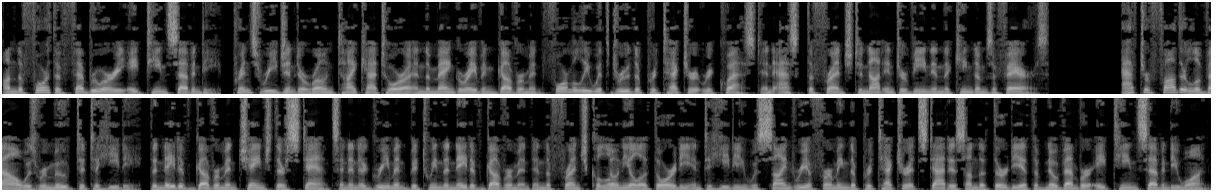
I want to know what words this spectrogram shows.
On 4 February 1870, Prince Regent Aron Teikatoara and the Mangarevan government formally withdrew the protectorate request and asked the French to not intervene in the kingdom's affairs. After Father Laval was removed to Tahiti, the native government changed their stance and an agreement between the native government and the French colonial authority in Tahiti was signed reaffirming the protectorate status on 30 November 1871.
